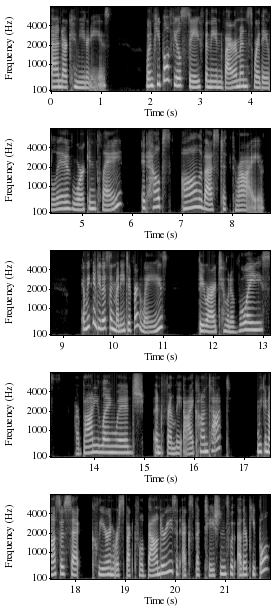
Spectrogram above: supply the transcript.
and our communities. When people feel safe in the environments where they live, work, and play, it helps all of us to thrive. And we can do this in many different ways through our tone of voice, our body language, and friendly eye contact. We can also set clear and respectful boundaries and expectations with other people.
